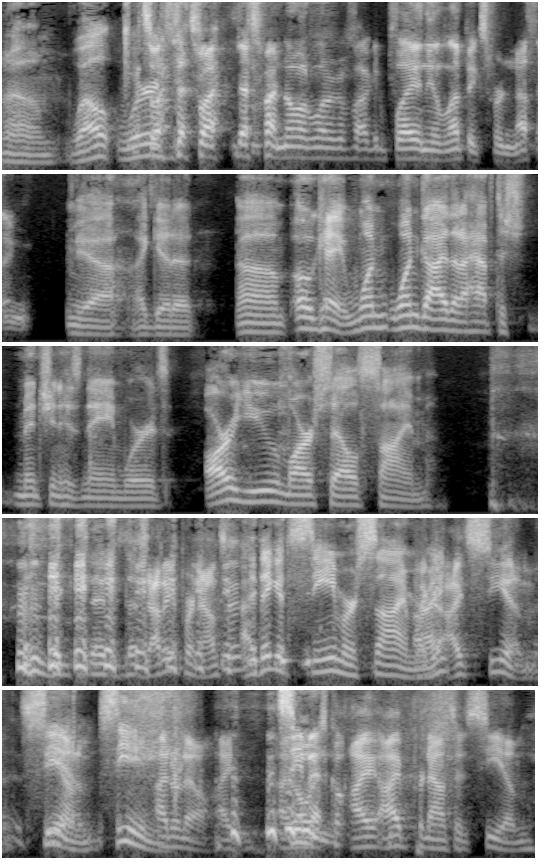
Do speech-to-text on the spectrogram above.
Um. Well, we're That's why, that's why that's why no one wanted to fucking play in the Olympics for nothing. Yeah, I get it. Um, okay, one one guy that I have to sh- mention his name. Words. Are you Marcel Siem? The- the- the- Is that how you pronounce it? I think it's Seam or Syme, I, right? I see him. Seam. Seam. I don't know. I I, always call- I, I pronounce it see him.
